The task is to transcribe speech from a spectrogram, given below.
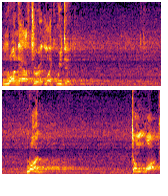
run after it like we did. Run. Don't walk.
